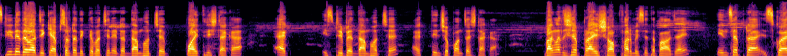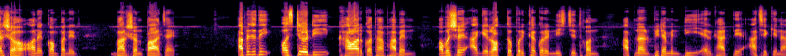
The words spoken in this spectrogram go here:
স্ক্রিনে দেওয়া যে ক্যাপসুলটা দেখতে পাচ্ছেন, এটার দাম হচ্ছে পঁয়ত্রিশ টাকা। এক স্ট্রিপের দাম হচ্ছে এক তিনশো টাকা। বাংলাদেশের প্রায় সব ফার্মেসিতে পাওয়া যায়। ইনসেপ্টা স্কোয়ার সহ অনেক কোম্পানির ভার্সন পাওয়া যায়। আপনি যদি অস্টিওডি খাওয়ার কথা ভাবেন, অবশ্যই আগে রক্ত পরীক্ষা করে নিশ্চিত হন আপনার ভিটামিন ডি এর ঘাটতি আছে কিনা।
